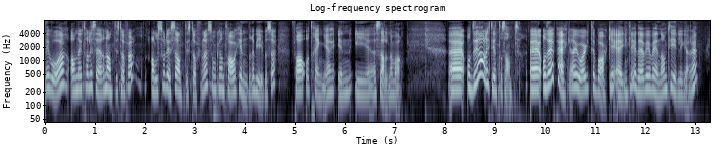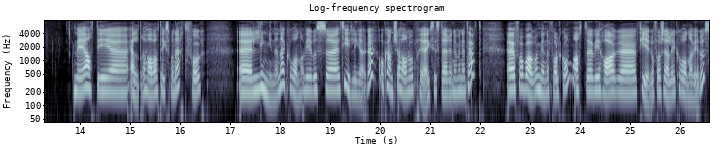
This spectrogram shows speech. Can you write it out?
nivåer av nøytraliserende antistoffer, altså disse antistoffene som kan ta og hindre viruset fra å trenge inn i eh, cellene våre. Eh, og det er litt interessant. Eh, og det peker jo òg tilbake egentlig i det vi var innom tidligere, med at de eh, eldre har vært eksponert for eh, lignende koronavirus eh, tidligere, og kanskje har noe preeksisterende immunitet. For bare å minne folk om at vi har fire forskjellige koronavirus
